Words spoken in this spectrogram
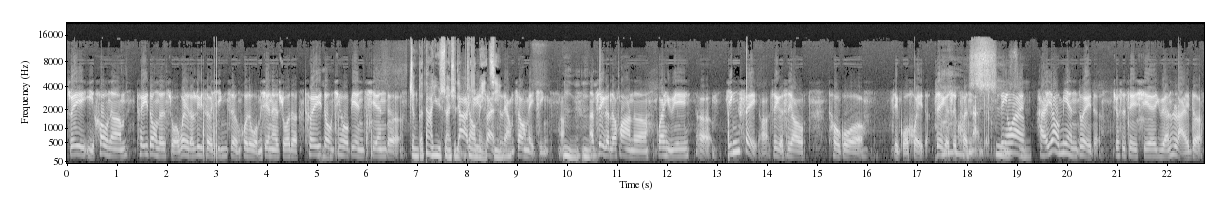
所以以后呢，推动的所谓的绿色新政，或者我们现在说的推动气候变迁的整个大预算是两兆美金，是两兆美金啊。嗯嗯。那这个的话呢，关于呃经费啊，这个是要透过这国会的，这个是困难的。另外还要面对的就是这些原来的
